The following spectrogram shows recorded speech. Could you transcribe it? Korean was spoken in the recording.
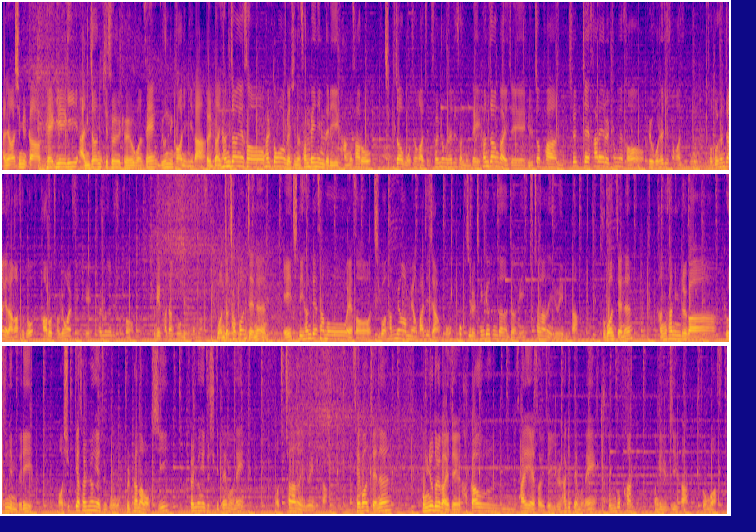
안녕하십니까. 101기 안전기술교육원생 윤건입니다. 일단 현장에서 활동하고 계시는 선배님들이 강사로 직접 오셔가지고 설명을 해주셨는데 현장과 이제 밀접한 실제 사례를 통해서 교육을 해주셔가지고 저도 현장에 나가서도 바로 적용할 수 있게 설명해 주셔서 그게 가장 도움이 됐던 것 같습니다. 먼저 첫 번째는 HD 현대사모에서 직원 한 명 한명 빠지지 않고 복지를 챙겨준다는 점이 추천하는 이유입니다. 두 번째는 강사님들과 교수님들이 어, 쉽게 설명해주고 불편함 없이 설명해 주시기 때문에 어, 추천하는 이유입니다. 세 번째는 동료들과 이제 가까운 사이에서 이제 일을 하기 때문에 돈독한 관계 유지가 좋은 것 같습니다.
